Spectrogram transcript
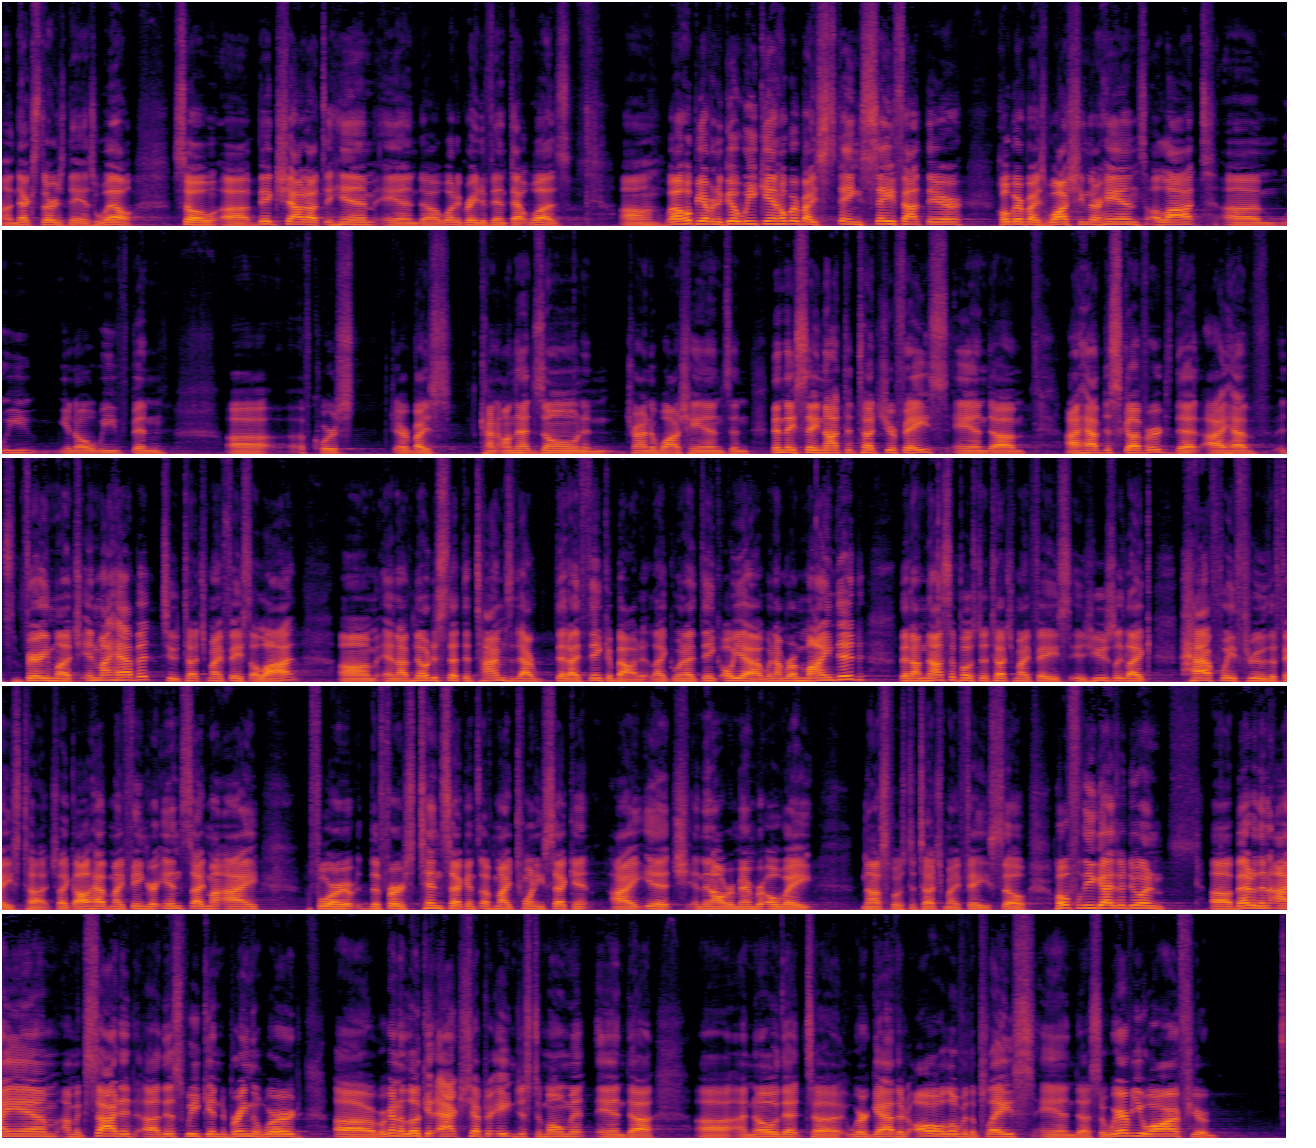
next Thursday as well. So, uh, big shout out to him, and uh, what a great event that was. Um, well, I hope you're having a good weekend. Hope everybody's staying safe out there. Hope everybody's washing their hands a lot. Um, we, you know, we've been, uh, of course, everybody's kind of on that zone and trying to wash hands. And then they say not to touch your face. And um, I have discovered that I have, it's very much in my habit to touch my face a lot. Um, and I've noticed that the times that I, that I think about it, like when I think, oh yeah, when I'm reminded that I'm not supposed to touch my face, is usually like halfway through the face touch. Like I'll have my finger inside my eye for the first 10 seconds of my 20 second eye itch, and then I'll remember, oh wait, not supposed to touch my face. So hopefully you guys are doing. Uh, better than I am. I'm excited uh, this weekend to bring the word. Uh, we're going to look at Acts chapter 8 in just a moment. And uh, I know that uh, we're gathered all over the place. And uh, so, wherever you are, if you're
